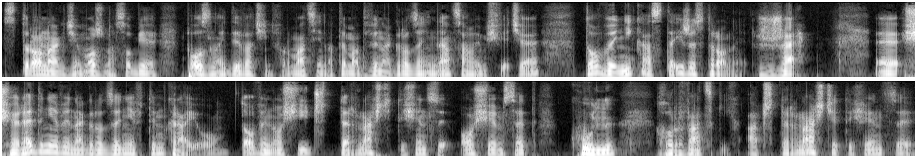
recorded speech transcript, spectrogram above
strona, gdzie można sobie poznajdywać informacje na temat wynagrodzeń na całym świecie, to wynika z tejże strony, że e, Średnie wynagrodzenie w tym kraju to wynosi 14 800 kun chorwackich, a 14 tysięcy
